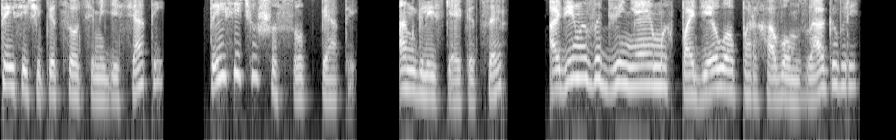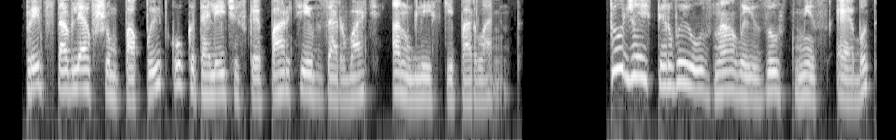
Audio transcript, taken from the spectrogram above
1570-1605, английский офицер, один из обвиняемых по делу о пороховом заговоре представлявшим попытку католической партии взорвать английский парламент. Тут же я впервые узнала из уст мисс Эббот,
